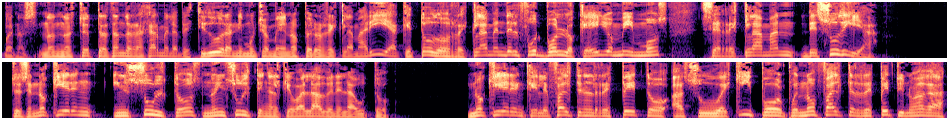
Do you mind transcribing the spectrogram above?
bueno, no, no, estoy tratando de rajarme la vestidura ni mucho menos, pero reclamaría que todos reclamen del fútbol lo que ellos mismos se reclaman de su día. Entonces, no quieren insultos, no insulten al que va al lado en el auto. No quieren que le falten el respeto a su equipo, pues no falte el respeto y no haga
